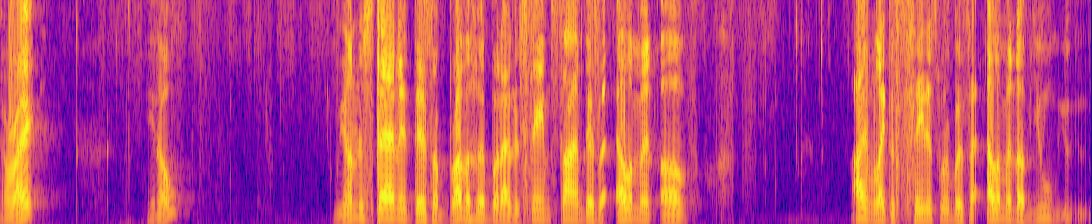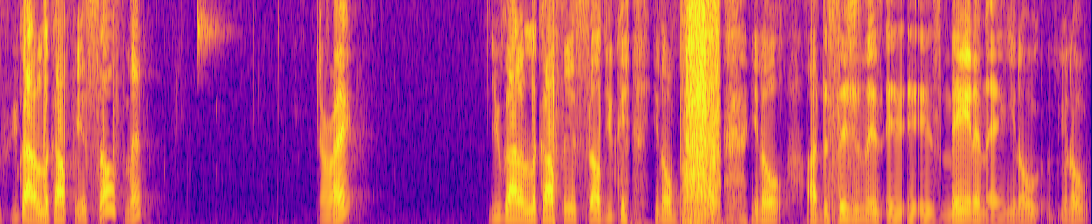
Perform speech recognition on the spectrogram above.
All right? You know? We understand it. there's a brotherhood, but at the same time, there's an element of, I don't even like to say this word, but it's an element of you, you, you got to look out for yourself, man. All right? You got to look out for yourself. You can, you know, you know, a decision is, is, is made and, and, you know, you know,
